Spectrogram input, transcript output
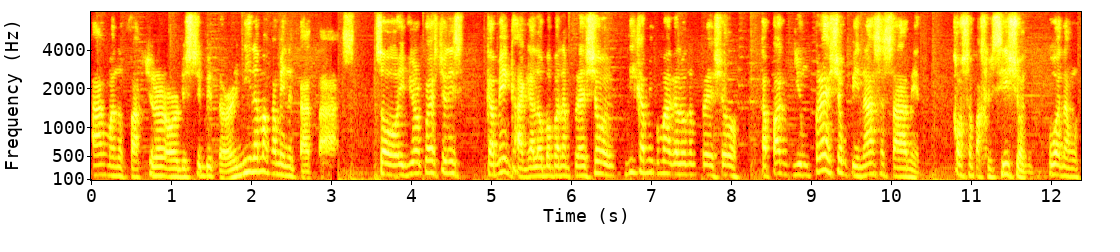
ang manufacturer or distributor, hindi naman kami nagtataas. So if your question is, kami gagalaw ba ba ng presyo? Hindi kami gumagalaw ng presyo. Kapag yung presyong pinasa sa amin, cost of acquisition, kuha ng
